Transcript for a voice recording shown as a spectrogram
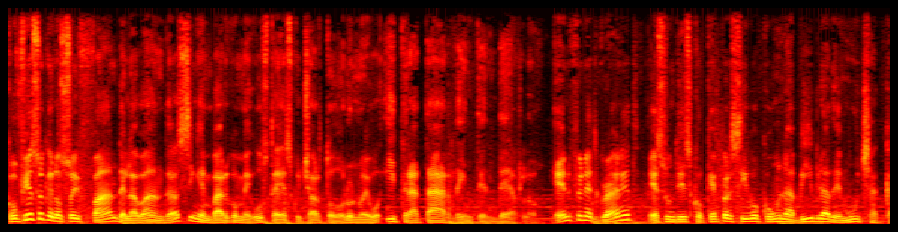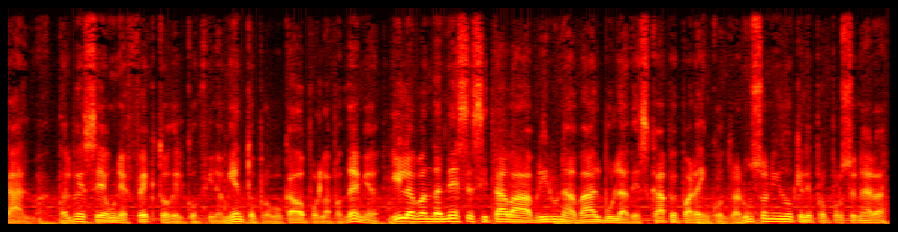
Confieso que no soy fan de la banda, sin embargo me gusta escuchar todo lo nuevo y tratar de entenderlo. Infinite Granite es un disco que percibo con una vibra de mucha calma. Tal vez sea un efecto del confinamiento provocado por la pandemia y la banda necesitaba abrir una válvula de escape para encontrar un sonido que le proporcionara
